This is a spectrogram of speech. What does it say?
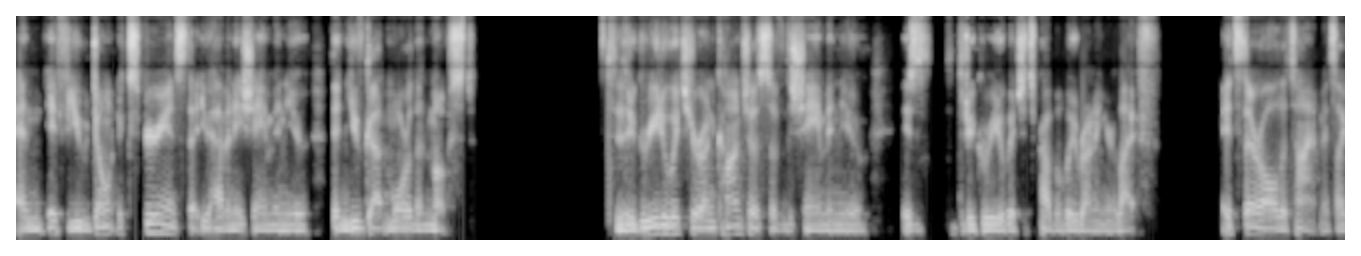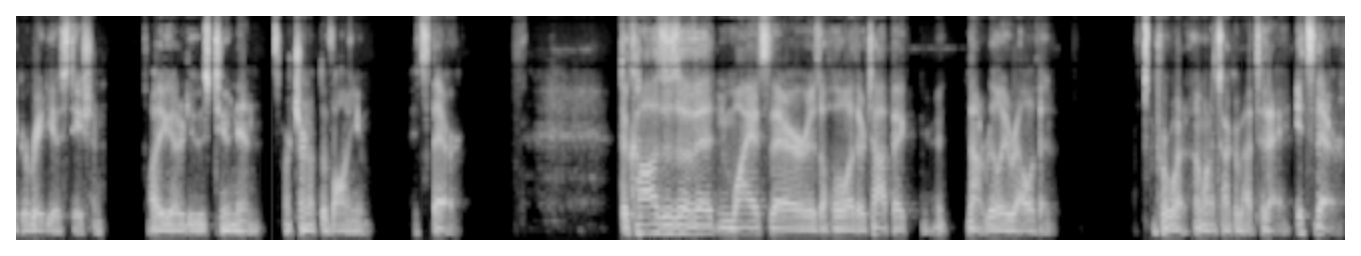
And if you don't experience that you have any shame in you then you've got more than most. To the degree to which you're unconscious of the shame in you is the degree to which it's probably running your life. It's there all the time. It's like a radio station. All you got to do is tune in or turn up the volume. It's there. The causes of it and why it's there is a whole other topic, not really relevant for what I want to talk about today. It's there.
